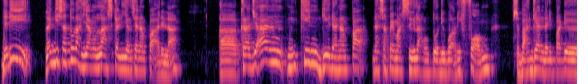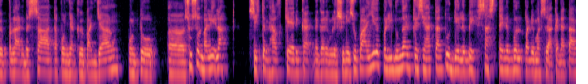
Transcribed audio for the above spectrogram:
Jadi lagi satulah yang last kali yang saya nampak adalah uh, kerajaan mungkin dia dah nampak dah sampai masa lah untuk dia buat reform sebahagian daripada pelan besar ataupun jangka panjang untuk uh, susun baliklah sistem healthcare dekat negara Malaysia ni supaya perlindungan kesihatan tu dia lebih sustainable pada masa akan datang.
